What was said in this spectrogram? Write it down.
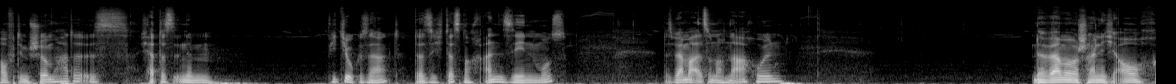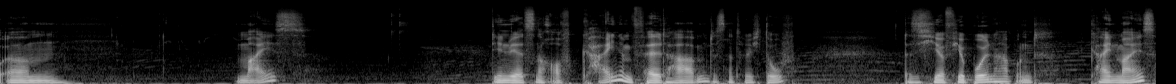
auf dem Schirm hatte, ist, ich hatte das in einem Video gesagt, dass ich das noch ansehen muss. Das werden wir also noch nachholen. Da werden wir wahrscheinlich auch ähm, Mais, den wir jetzt noch auf keinem Feld haben. Das ist natürlich doof, dass ich hier vier Bullen habe und kein Mais.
